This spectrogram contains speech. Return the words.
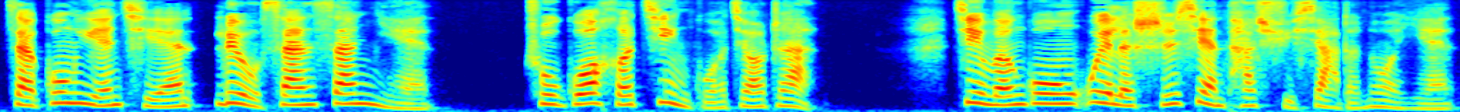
在公元前六三三年。楚国和晋国交战，晋文公为了实现他许下的诺言，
